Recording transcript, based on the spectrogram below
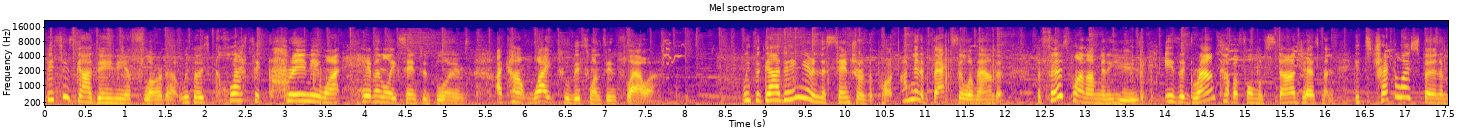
This is Gardenia florida with those classic creamy white heavenly scented blooms. I can't wait till this one's in flower. With the gardenia in the centre of the pot, I'm going to backfill around it the first plant I'm going to use is a ground cover form of star jasmine. It's Trachelospermum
